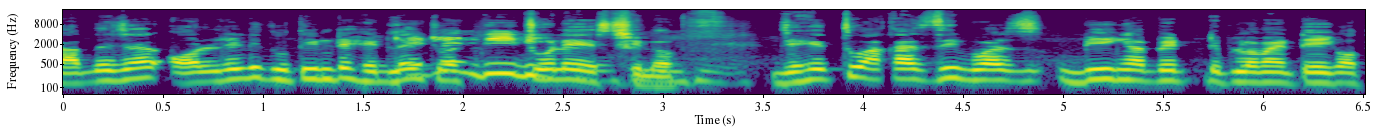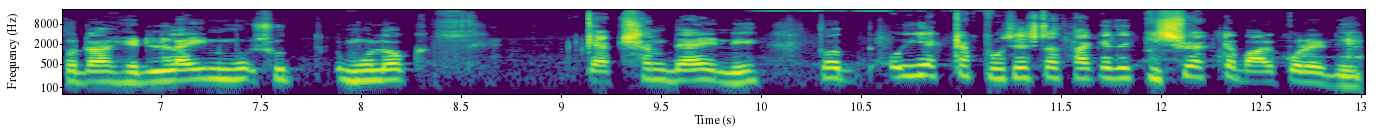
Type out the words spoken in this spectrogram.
জাদেজার অলরেডি দু তিনটে হেডলাইন। চলে এসেছিল। যেহেতু Akashdeep was being a bit diplomatic অতটা হেডলাইন মূলক ক্যাপশন দেয়নি। তো ওই একটা প্রচেষ্টা থাকে যে কিছু একটা বার করে নিই.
